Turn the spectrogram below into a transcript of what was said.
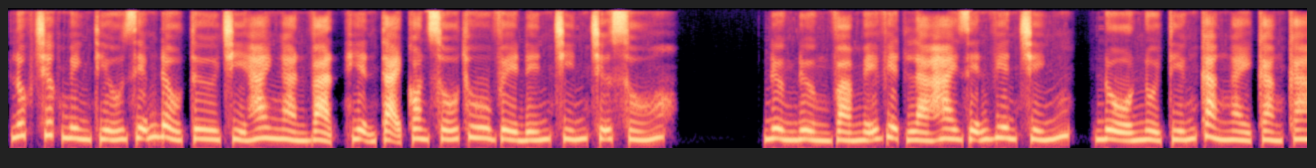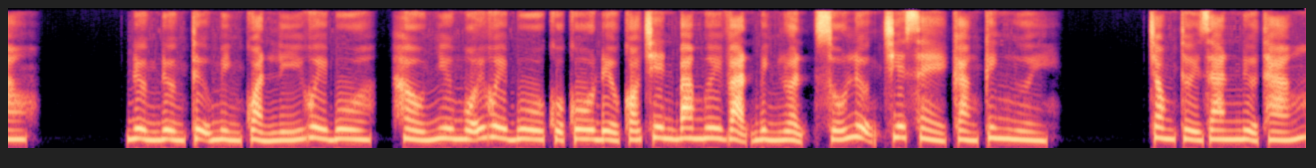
Lúc trước Minh Thiếu Diễm đầu tư chỉ 2.000 vạn, hiện tại con số thu về đến 9 chữ số. Đường Đường và Mễ Việt là hai diễn viên chính, độ nổi tiếng càng ngày càng cao. Đường Đường tự mình quản lý Weibo, hầu như mỗi Weibo của cô đều có trên 30 vạn bình luận, số lượng chia sẻ càng kinh người. Trong thời gian nửa tháng,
